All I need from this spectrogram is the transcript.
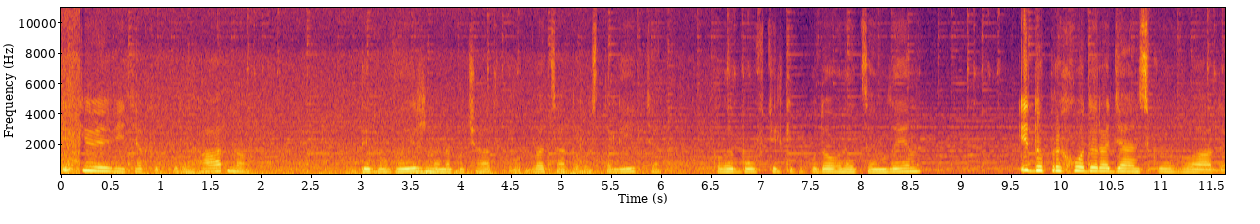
Тільки уявіть, як тут було гарно, дивовижно на початку ХХ століття, коли був тільки побудований цей млин, і до приходу радянської влади.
